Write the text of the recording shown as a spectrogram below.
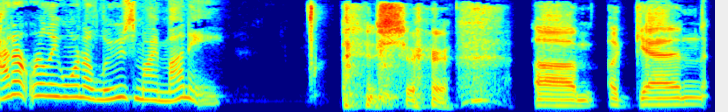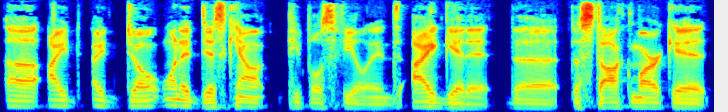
I don't really want to lose my money. sure. Um, again, uh, I I don't want to discount people's feelings. I get it. the The stock market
